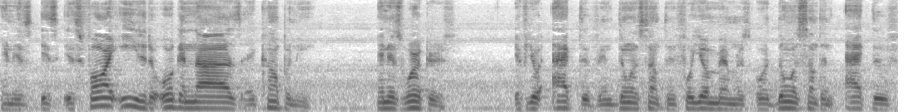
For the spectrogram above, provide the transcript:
and it's, it's, it's far easier to organize a company and its workers if you're active in doing something for your members or doing something active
